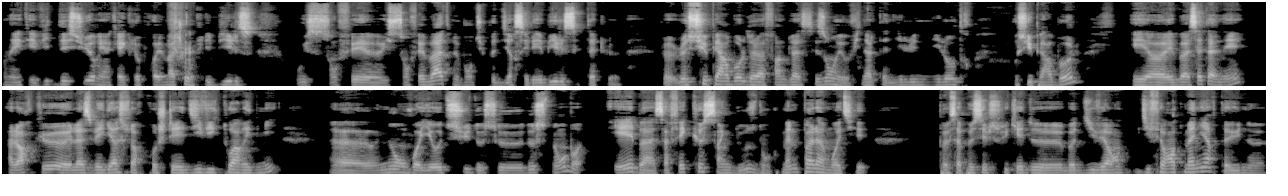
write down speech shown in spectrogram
On a été vite déçus, rien qu'avec le premier match contre les Bills où ils se sont fait euh, ils se sont fait battre. Mais bon, tu peux te dire c'est les Bills, c'est peut-être le, le, Super Bowl de la fin de la saison et au final t'as ni l'une ni l'autre au Super Bowl. Et, euh, et bah cette année, alors que Las Vegas leur projetait 10 victoires et demie, euh, nous on voyait au-dessus de ce de ce nombre et bah ça fait que 5-12 donc même pas la moitié ça peut s'expliquer de bah, différentes, différentes manières. Tu as une,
